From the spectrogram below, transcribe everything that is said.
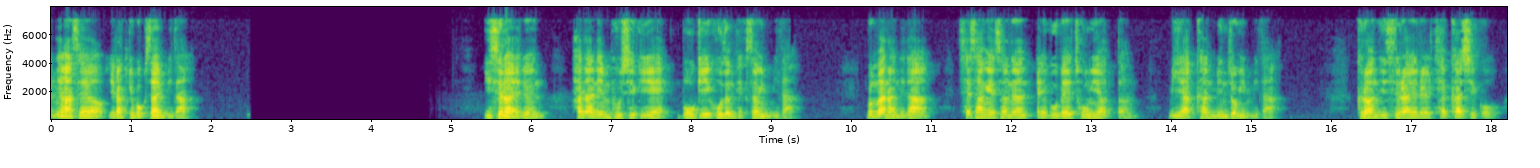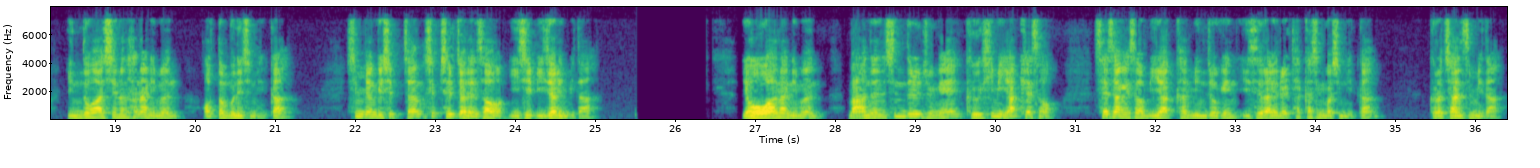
안녕하세요. 일학기 목사입니다. 이스라엘은 하나님 보시기에 목이 곧은 백성입니다. 뿐만 아니라 세상에서는 애굽의 종이었던 미약한 민족입니다. 그런 이스라엘을 택하시고 인도하시는 하나님은 어떤 분이십니까? 신명기 10장 17절에서 22절입니다. 여호와 하나님은 많은 신들 중에 그 힘이 약해서 세상에서 미약한 민족인 이스라엘을 택하신 것입니까? 그렇지 않습니다.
